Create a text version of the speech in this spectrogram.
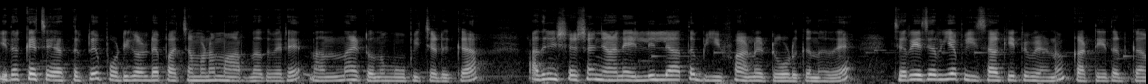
ഇതൊക്കെ ചേർത്തിട്ട് പൊടികളുടെ പച്ചമണം മാറുന്നത് വരെ നന്നായിട്ടൊന്ന് മൂപ്പിച്ചെടുക്കുക. അതിനുശേഷം ഞാൻ എല്ലില്ലാത്ത ബീഫാണ് ഇട്ട് കൊടുക്കുന്നത്. ചെറിയ ചെറിയ പീസാക്കിയിട്ട് വേണം കട്ട് ചെയ്തെടുക്കാൻ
